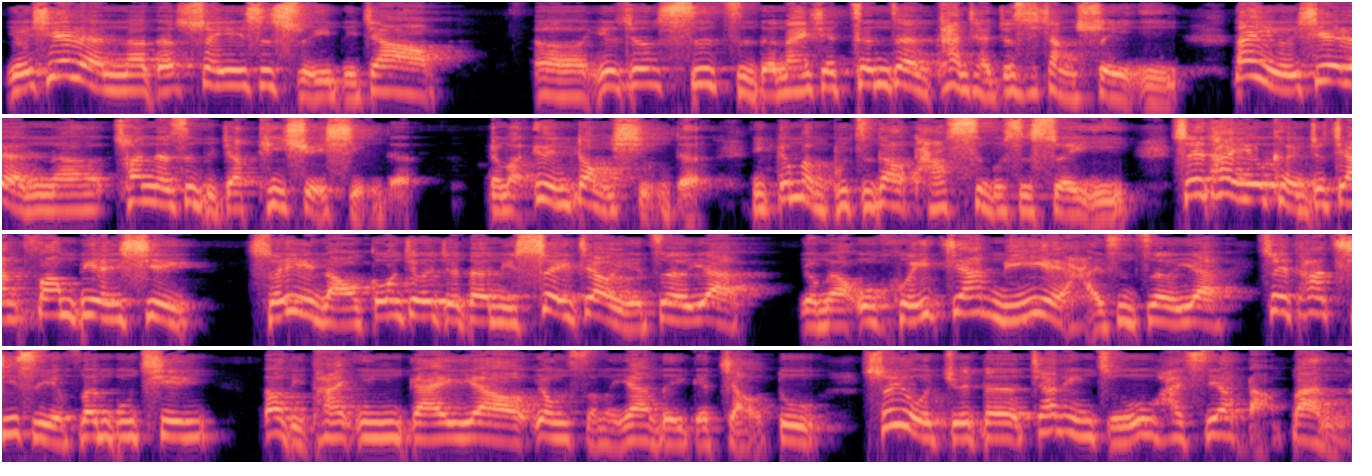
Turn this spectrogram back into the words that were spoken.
有些人呢的睡衣是属于比较，呃，也就是狮子的那一些，真正看起来就是像睡衣。那有一些人呢穿的是比较 T 恤型的。有吗？运动型的，你根本不知道它是不是睡衣，所以它有可能就这样方便性，所以老公就会觉得你睡觉也这样，有没有？我回家你也还是这样，所以他其实也分不清到底他应该要用什么样的一个角度。所以我觉得家庭主妇还是要打扮呢，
